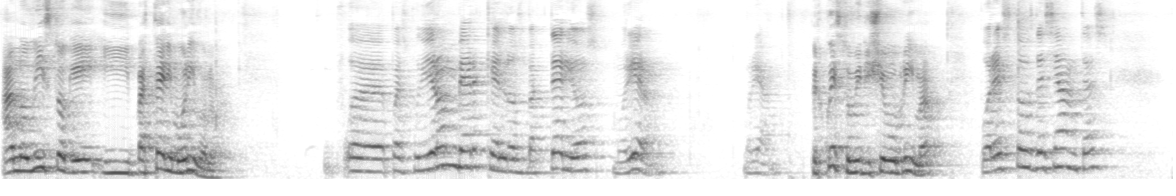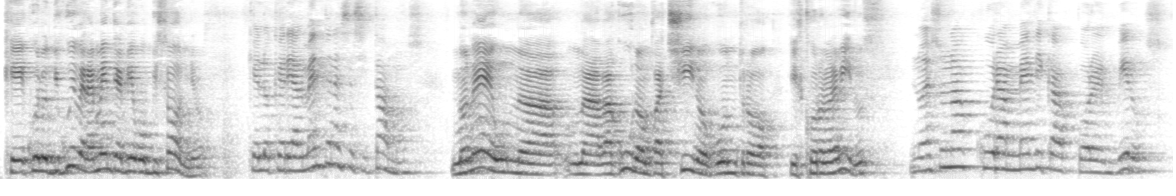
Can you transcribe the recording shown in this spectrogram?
hanno visto che i batteri morivano. eh, pues pudieron ver que los bacterios murieron. Morían. Per questo vi dicevo prima Por esto os decía antes che quello di cui veramente abbiamo bisogno que que lo que realmente necesitamos non è una, una vacuna, un vaccino contro il coronavirus, no es una cura médica por el virus,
